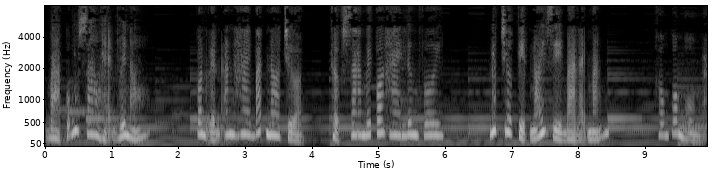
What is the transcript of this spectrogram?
bà cũng sao hẹn với nó. Con Uyển ăn hai bát no chửa, thực ra mới có hai lưng vơi. Lúc chưa kịp nói gì bà lại mắng. Không có mồm à,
